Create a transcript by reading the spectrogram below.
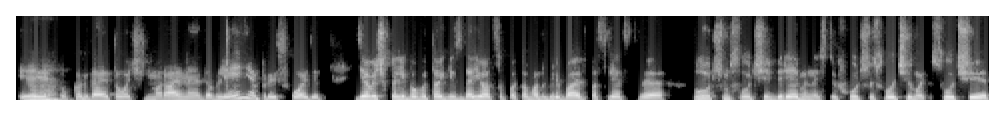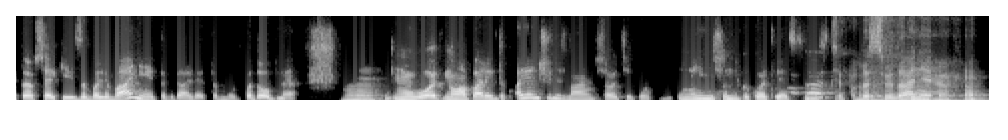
И uh-huh. когда это очень моральное давление происходит, девочка либо в итоге сдается, потом отгребает последствия, в лучшем случае беременности, в худшем случае, случае это всякие заболевания и так далее и тому подобное. Uh-huh. Вот. Ну а парень такой, а я ничего не знаю, все, типа, я не несу никакой ответственности. А, типа, до свидания.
